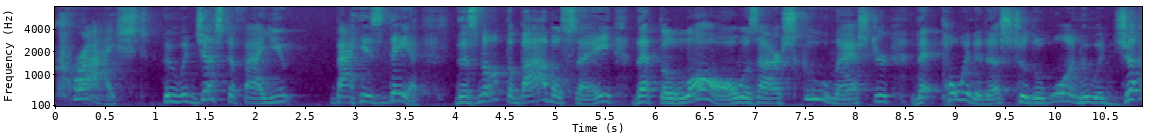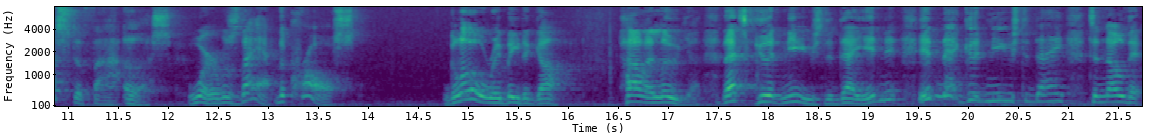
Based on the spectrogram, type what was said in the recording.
Christ who would justify you by his death. Does not the Bible say that the law was our schoolmaster that pointed us to the one who would justify us? Where was that? The cross. Glory be to God. Hallelujah. That's good news today, isn't it? Isn't that good news today? To know that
